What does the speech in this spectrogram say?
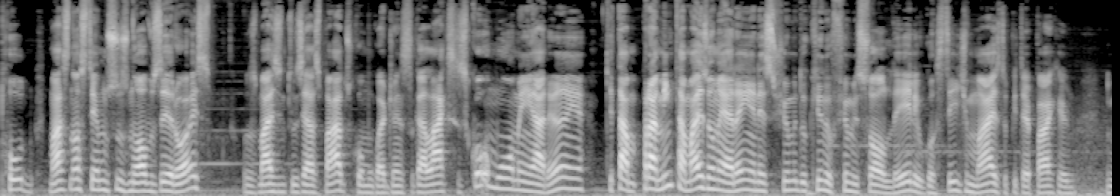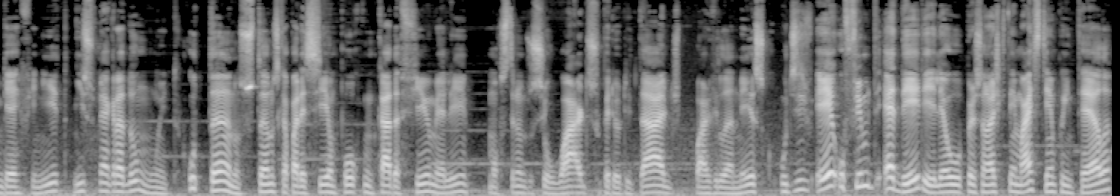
todo. Mas nós temos os novos heróis, os mais entusiasmados, como Guardiões das Galáxias, como Homem-Aranha, que tá, para mim tá mais Homem-Aranha nesse filme do que no filme solo dele. Eu gostei demais do Peter Parker em Guerra Infinita. Isso me agradou muito. O Thanos, o Thanos que aparecia um pouco em cada filme ali, mostrando o seu ar de superioridade, o ar vilanesco. O, e o filme é dele, ele é o personagem que tem mais tempo em tela.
